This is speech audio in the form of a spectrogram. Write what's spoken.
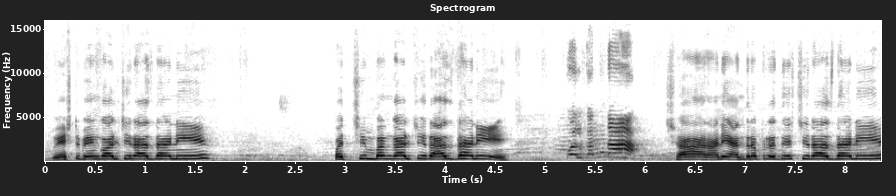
वेस्ट बेंगॉलची राजधानी. पश्चिम बंगालची राजधानी. छान. आणि आंध्र प्रदेशची राजधानी.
